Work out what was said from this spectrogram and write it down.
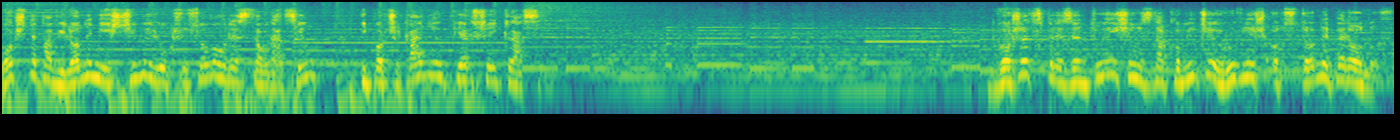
Boczne pawilony mieściły luksusową restaurację i poczekalnię pierwszej klasy. Dworzec prezentuje się znakomicie również od strony peronów.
